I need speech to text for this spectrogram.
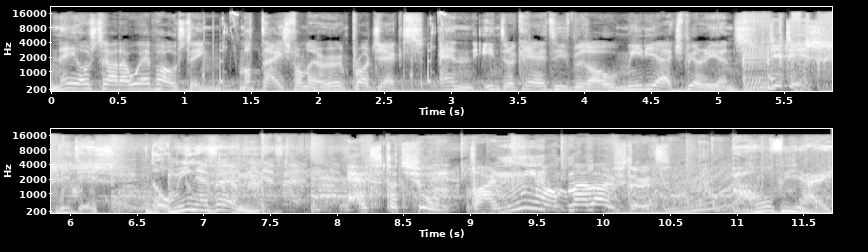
Neostrada Webhosting, Matthijs van der Hurk Projects en intercreatief bureau Media Experience. Dit is, dit is Domine FM. Het station waar niemand naar luistert, behalve jij.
